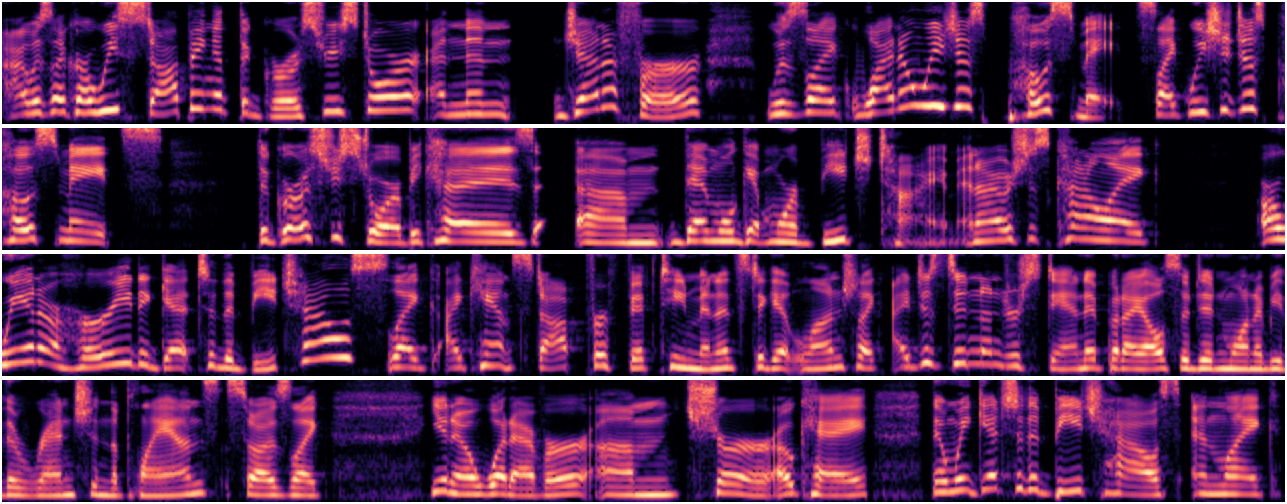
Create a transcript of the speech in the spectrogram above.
i was like are we stopping at the grocery store? And then jennifer was like why don't we just postmates? Like we should just postmates the grocery store because um, then we'll get more beach time and i was just kind of like are we in a hurry to get to the beach house? Like, I can't stop for 15 minutes to get lunch. Like, I just didn't understand it, but I also didn't want to be the wrench in the plans. So I was like, you know, whatever. Um, sure, okay. Then we get to the beach house and like,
